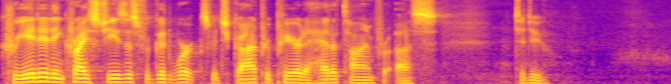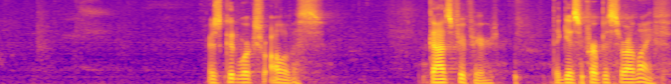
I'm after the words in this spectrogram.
created in Christ Jesus for good works which God prepared ahead of time for us to do. There's good works for all of us. God's prepared that gives purpose to our life.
